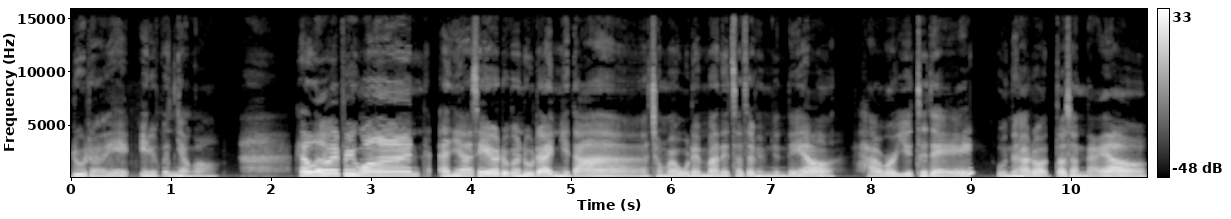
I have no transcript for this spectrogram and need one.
로라의 1분 영어. Hello everyone! 안녕하세요 여러분, 로라입니다. 정말 오랜만에 찾아뵙는데요. How are you today? 오늘 하루 어떠셨나요?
